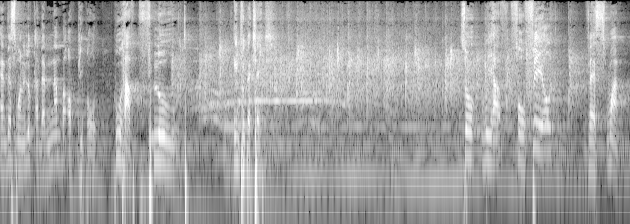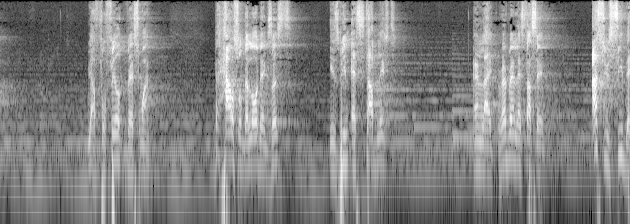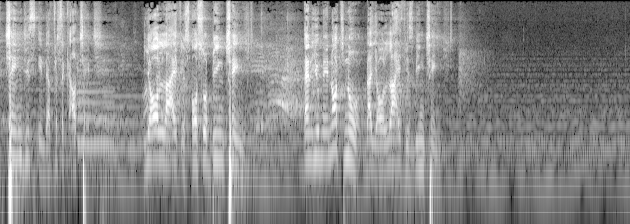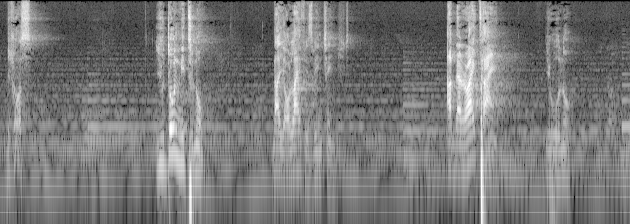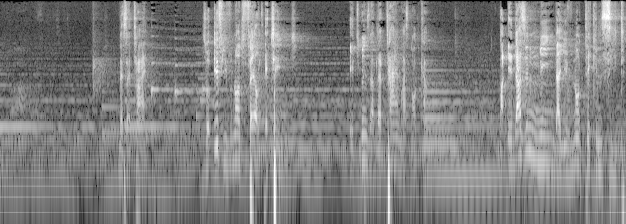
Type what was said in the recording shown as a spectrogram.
And this morning, look at the number of people who have flowed into the church. So we have fulfilled verse 1. We have fulfilled verse 1. The house of the Lord exists, is being established. And like Reverend Lester said, as you see the changes in the physical church, your life is also being changed. And you may not know that your life is being changed. Because you don't need to know that your life is being changed. At the right time, you will know. There's a time. So if you've not felt a change, it means that the time has not come. But it doesn't mean that you've not taken seed.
